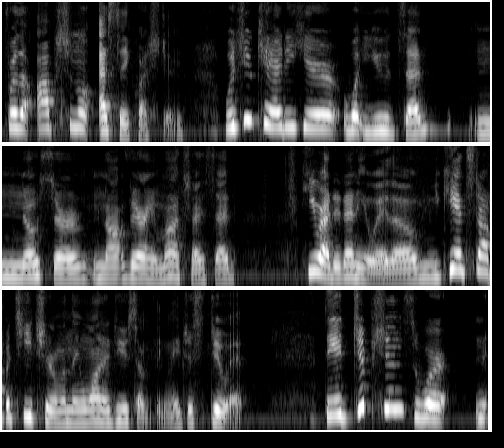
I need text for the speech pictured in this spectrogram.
for the optional essay question. Would you care to hear what you had said? No, sir, not very much, I said. He read it anyway, though. You can't stop a teacher when they want to do something, they just do it. The Egyptians were an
